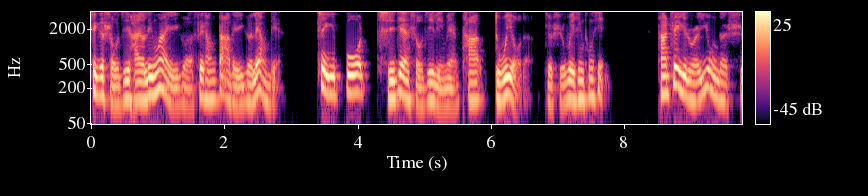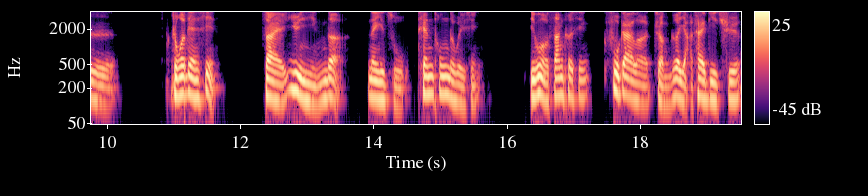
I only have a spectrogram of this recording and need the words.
这个手机还有另外一个非常大的一个亮点。这一波旗舰手机里面，它独有的就是卫星通信。它这一轮用的是中国电信在运营的那一组天通的卫星，一共有三颗星，覆盖了整个亚太地区，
